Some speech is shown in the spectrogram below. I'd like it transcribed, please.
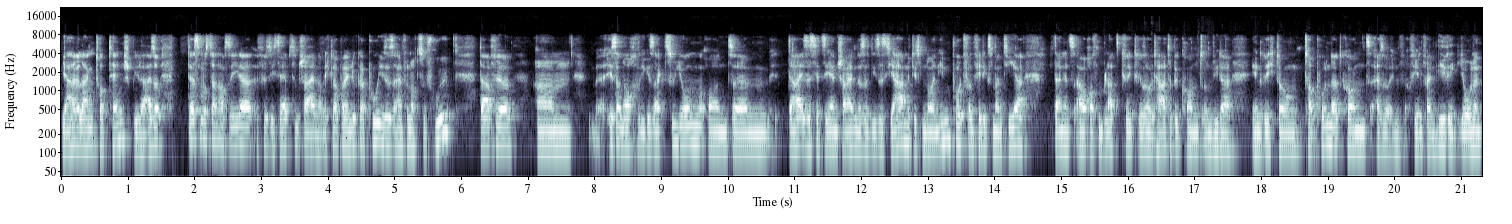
jahrelang Top-Ten-Spieler. Also das muss dann auch jeder für sich selbst entscheiden. Aber ich glaube, bei Luca Pui ist es einfach noch zu früh. Dafür ähm, ist er noch, wie gesagt, zu jung und ähm, da ist es jetzt sehr entscheidend, dass er dieses Jahr mit diesem neuen Input von Felix Mantia dann jetzt auch auf den Platz kriegt, Resultate bekommt und wieder in Richtung Top 100 kommt, also in, auf jeden Fall in die Regionen,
